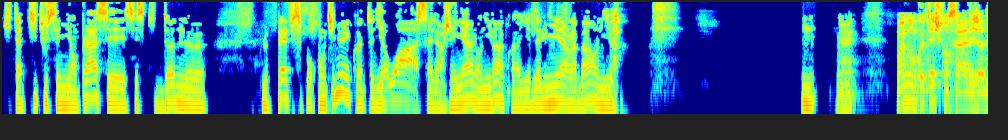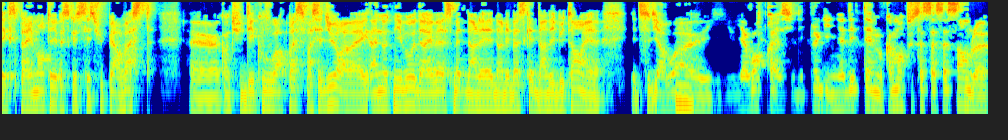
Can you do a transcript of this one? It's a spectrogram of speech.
petit à petit tout s'est mis en place et c'est ce qui donne le, le, peps pour continuer, quoi. De te dire, waouh, ça a l'air génial, on y va, quoi. Il y a de la lumière là-bas, on y va. Mm. Ouais. Moi de mon côté, je conseillerais déjà d'expérimenter parce que c'est super vaste. Euh, quand tu découvres WordPress, enfin c'est dur euh, à notre niveau d'arriver à se mettre dans les dans les baskets d'un débutant et, et de se dire waouh, mm il y a WordPress, il y a des plugins, il y a des thèmes, comment tout ça, ça s'assemble,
